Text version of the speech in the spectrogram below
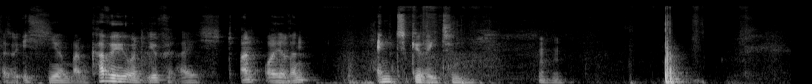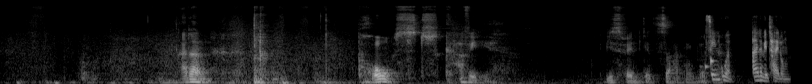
Also ich hier beim Kaffee und ihr vielleicht an euren Endgeräten. Na dann. Prost, Kaffee. Wie Sven jetzt sagen würde. 10 Uhr. Eine Mitteilung.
